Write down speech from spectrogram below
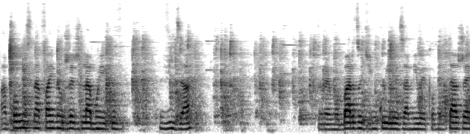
mam pomysł na fajną rzecz dla mojego widza, któremu bardzo dziękuję za miłe komentarze.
